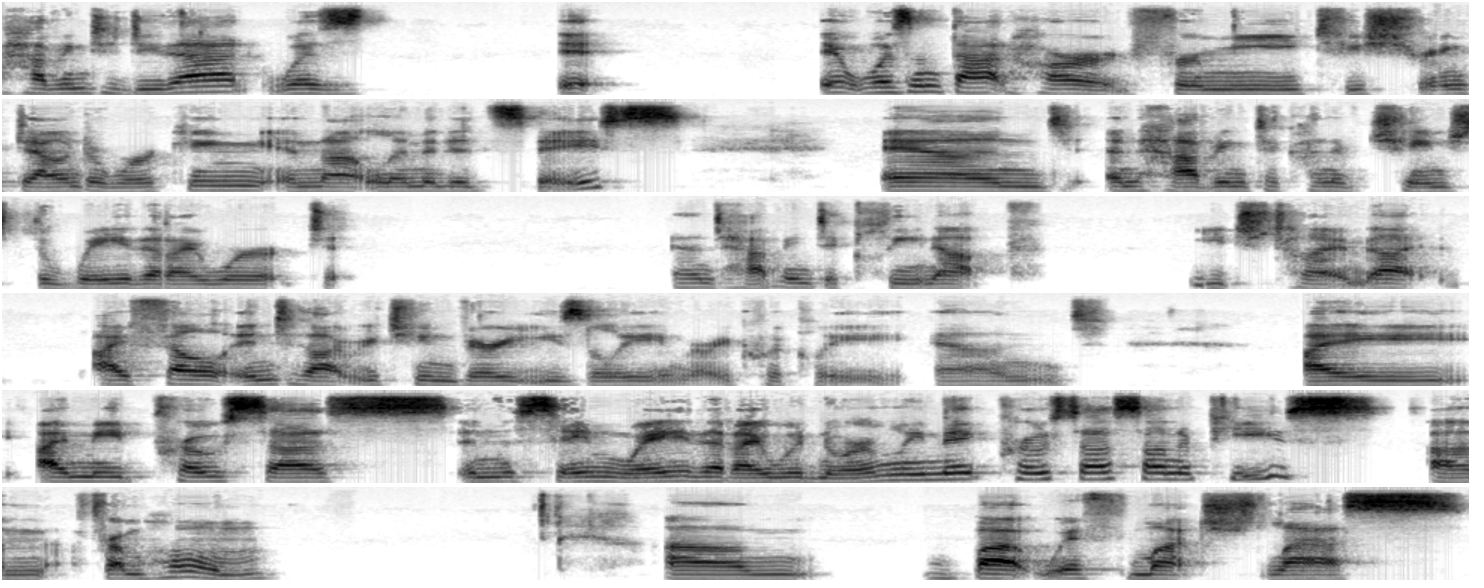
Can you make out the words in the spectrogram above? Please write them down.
having to do that, was it it wasn't that hard for me to shrink down to working in that limited space and and having to kind of change the way that I worked and having to clean up each time that I fell into that routine very easily and very quickly. And I I made process in the same way that I would normally make process on a piece um, from home um, but with much less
